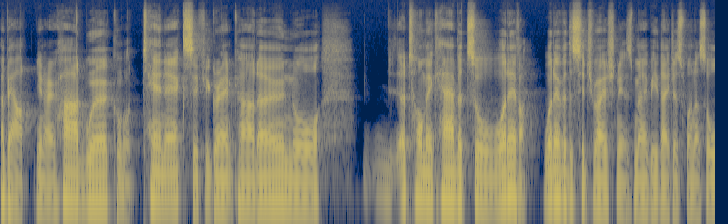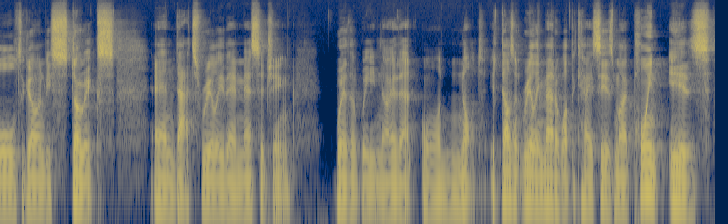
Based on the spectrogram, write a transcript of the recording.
about, you know, hard work or 10x if you're Grant Cardone or atomic habits or whatever, whatever the situation is. Maybe they just want us all to go and be stoics and that's really their messaging, whether we know that or not. It doesn't really matter what the case is. My point is,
